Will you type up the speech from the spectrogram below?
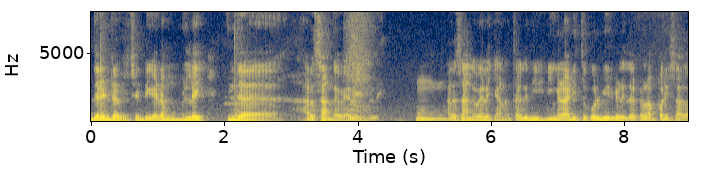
இந்த ரெண்டரை சென்ட் இடமும் இல்லை இந்த அரசாங்க வேலையும் இல்லை. அரசாங்க வேலைக்கான தகுதி நீங்கள் அடித்து கொள்வீர்கள் இதற்கெல்லாம் பரிசாக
